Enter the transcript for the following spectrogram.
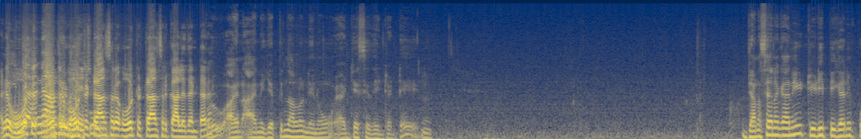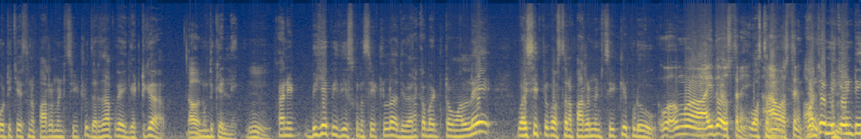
అంటే ఓటు. ట్రాన్స్ఫర్ ఓటు ట్రాన్స్ఫర్ కాలేదంటారా ఆయన ఆయన చెప్పిన దానిలో నేను యాడ్ చేసేది ఏంటంటే జనసేన కానీ టీడీపీ కానీ పోటీ చేసిన పార్లమెంట్ సీట్లు దరిదాపుగా గట్టిగా. ముందుకెళ్ళి. కానీ బీజేపీ తీసుకున్న సీట్లలో అది వెనకబడటం వల్లే వైసీపీకి వస్తున్న పార్లమెంట్ సీట్లు ఇప్పుడు ఐదు వస్తున్నాయి అంటే. మీకేంటి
